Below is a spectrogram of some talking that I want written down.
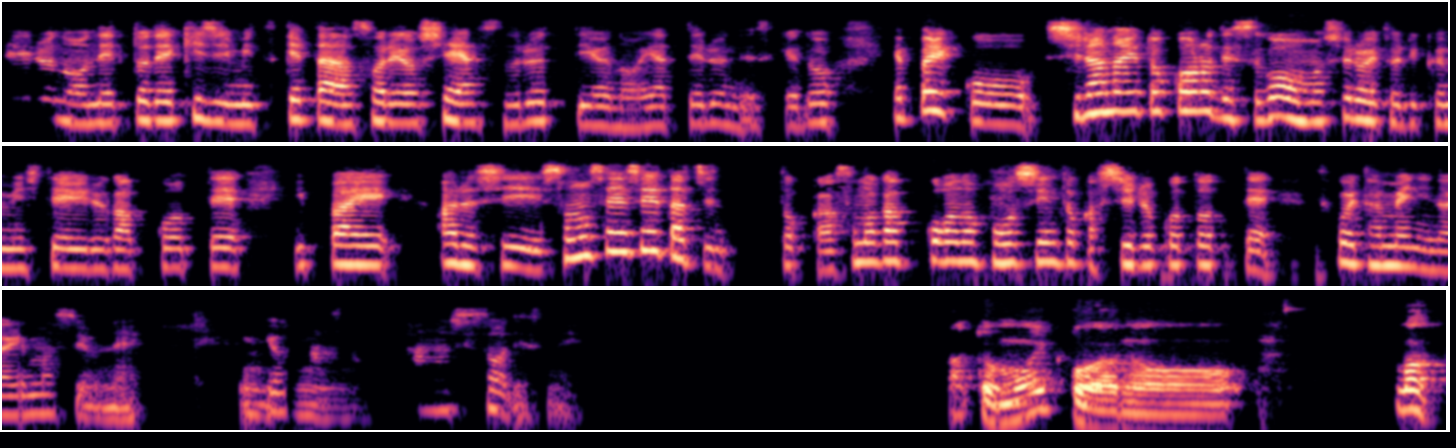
ているのをネットで記事見つけたらそれをシェアするっていうのをやってるんですけど、やっぱりこう、知らないところですごい面白い取り組みしている学校っていっぱいあるし、その先生たちとか、その学校の方針とか知ることって、すごいためになりますよね。うんうん、楽しそうですね。あともう一個、あの、まあ、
